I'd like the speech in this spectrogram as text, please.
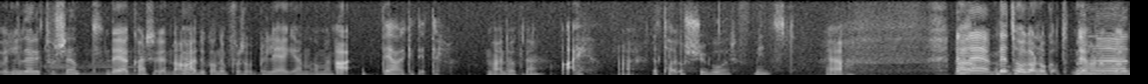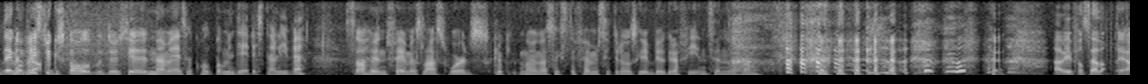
Men det er litt for sent. Det er kanskje Nei, Ja. du kan jo for så vidt bli lege ennå, men Nei, det har jeg ikke tid til. Nei, du har ikke det? Nei. Nei. Det tar jo sju år, minst. Ja. Men, ja, det, det toget har nok gått. det Men har nok eh, gått. det Men hvis bra. du ikke skal holde Du sier 'nei, men jeg skal ikke holde på med det resten av livet', sa hun famous last words. Klok når hun er 65, sitter hun og skriver biografien sin, liksom. Ja, vi får se, da. Ja.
